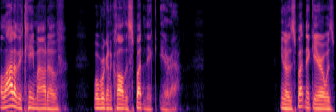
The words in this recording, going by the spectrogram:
a lot of it came out of what we're going to call the Sputnik era. You know, the Sputnik era was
